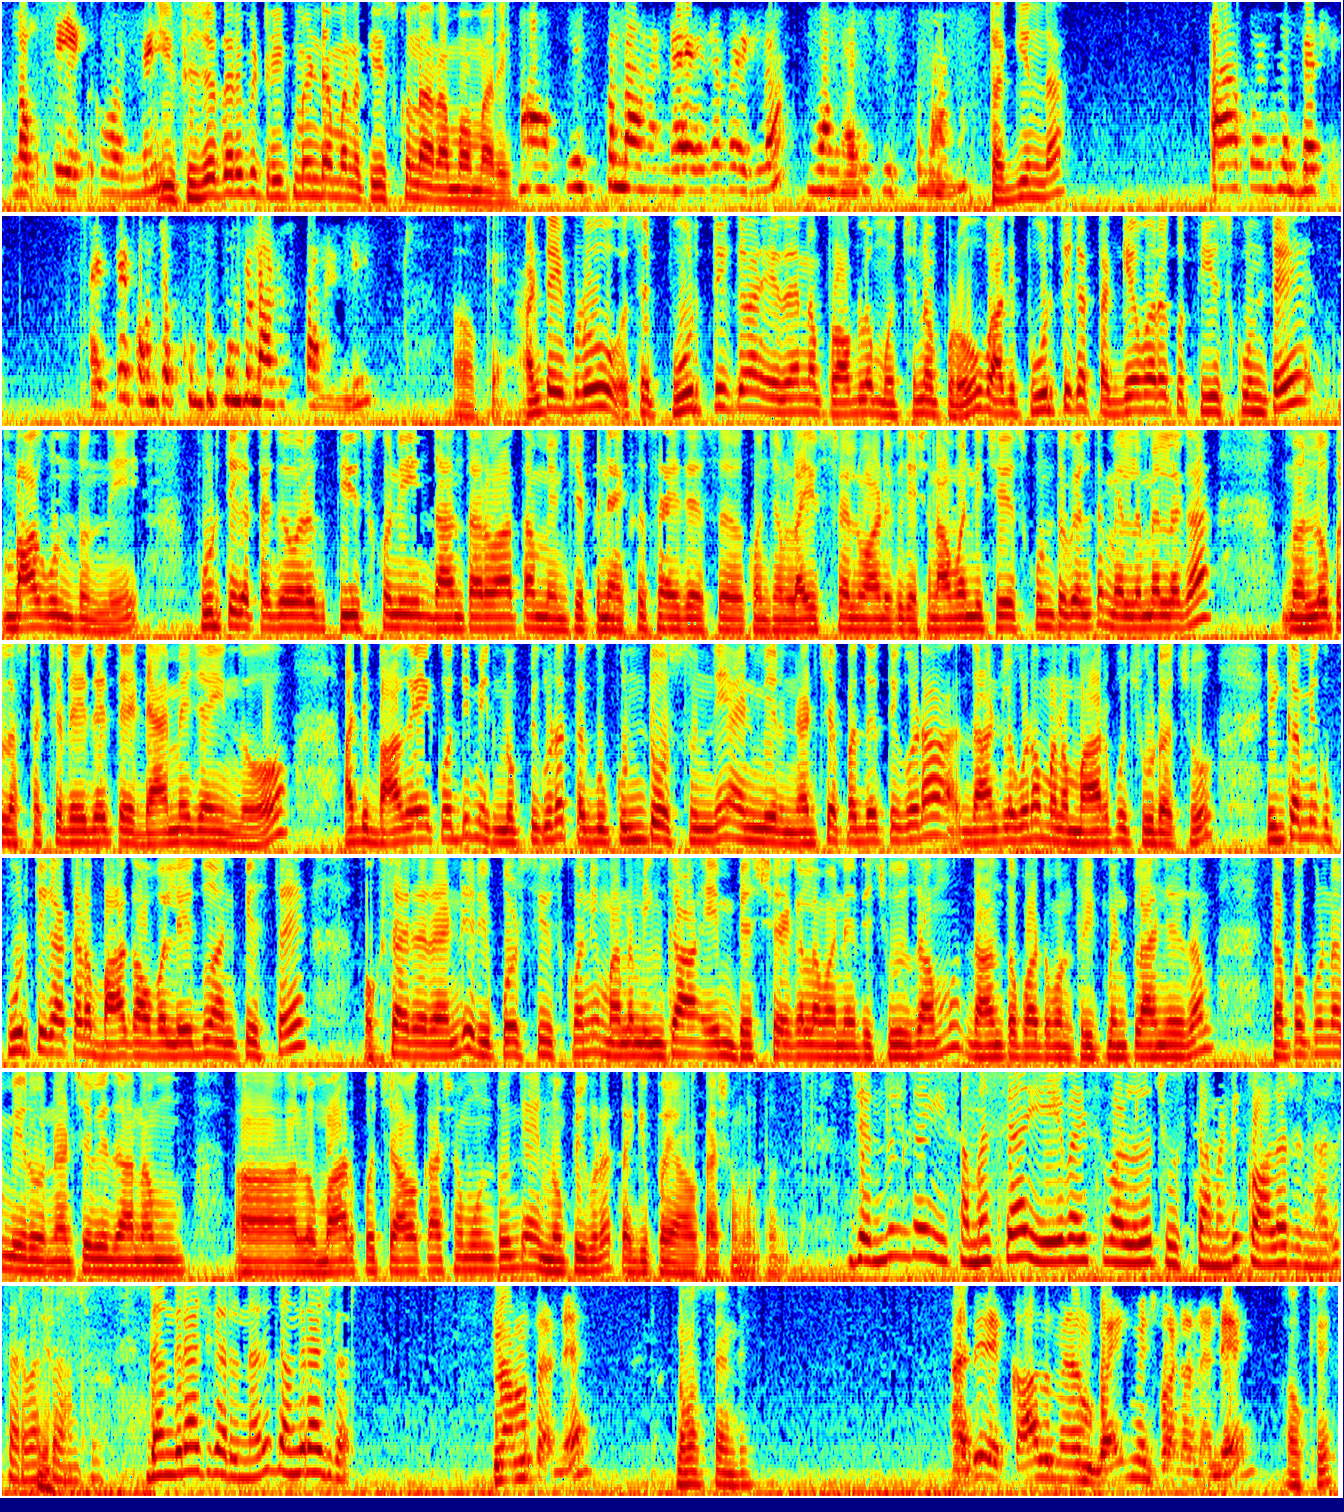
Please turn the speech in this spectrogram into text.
నొప్పి ఎక్కువ ఈ ఫిజియోథెరపీ ట్రీట్మెంట్ ఏమన్నా తీసుకున్నారమ్మా మరి? ఆ, తీసుకున్నానండి. హైదరాబాద్లో మూడు నెలలు తీసుకున్నాను. తగ్గిందా? ఆ, కొంచెం బెటర్. అయితే కొంచెం కుంటుకుంటూ నడుస్తానండి. ఓకే. అంటే ఇప్పుడు పూర్తిగా ఏదైనా ప్రాబ్లం వచ్చినప్పుడు అది పూర్తిగా తగ్గే వరకు తీసుకుంటే బాగుంటుంది. పూర్తిగా తగ్గే వరకు తీసుకుని దాని తర్వాత మేము చెప్పిన ఎక్సర్సైజెస్ కొంచెం లైఫ్ స్టైల్ మాడిఫికేషన్ అవన్నీ చేసుకుంటూ వెళ్తే మెల్లమెల్లగా లోపల స్ట్రక్చర్ ఏదైతే డ్యామేజ్ అయిందో అది బాగా కొద్దీ మీకు నొప్పి కూడా తగ్గుకుంటూ వస్తుంది. అండ్ మీరు నడిచే పద్ధతి కూడా దాంట్లో కూడా మనం మార్పు చూడొచ్చు. ఇంకా మీకు పూర్తిగా అక్కడ బాగా అవ్వలేదు అనిపిస్తే ఒకసారి రండి రిపోర్ట్స్ తీసుకొని మనం ఇంకా ఏం బెస్ట్ చేయగలం అనేది చూసి చూద్దాము. దాంతోపాటు మనం ట్రీట్మెంట్ ప్లాన్ చేద్దాం. తప్పకుండా మీరు నడిచే విధానం ఆ, లో మార్పు వచ్చే అవకాశం ఉంటుంది. అండ్ నొప్పి కూడా తగ్గిపోయే అవకాశం ఉంటుంది. జనరల్గా ఈ సమస్య ఏ వయసు వాళ్ళలో చూస్తామండి? కాలర్ ఉన్నారు తర్వాత. గంగరాజ్ గారు ఉన్నారు. గంగరాజ్ గారు. నమ్ముతా అండి. నమస్తే అండి. అదే కాలు మేము బయట నుంచి పడ్డానండి. ఓకే.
